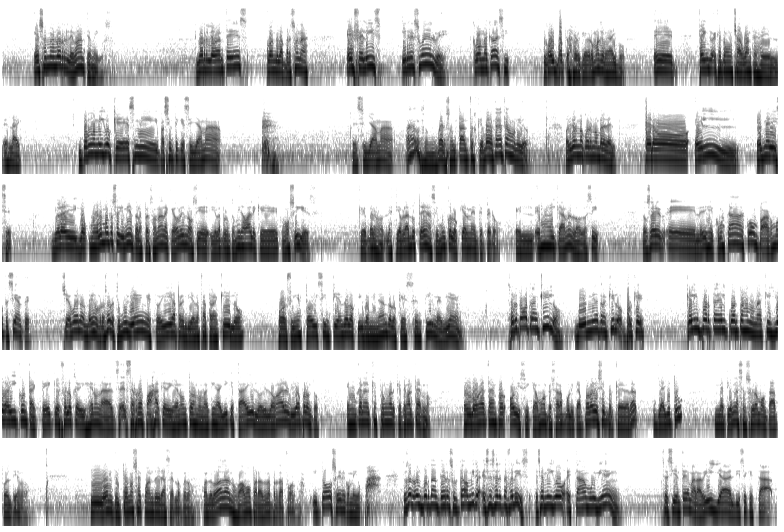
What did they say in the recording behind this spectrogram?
Eso no es lo relevante, amigos. Lo relevante es cuando la persona es feliz y resuelve. Como me acaba de decir, tengo porque broma que me da hipo. Eh, tengo, es que tengo muchos aguantes del slide. Tengo un amigo que es mi paciente que se llama. él se llama. Ah, bueno, son tantos que. Bueno, está en Estados Unidos. Ahorita no me acuerdo el nombre de él. Pero él, él me dice. Yo le yo, como yo le monto seguimiento a las personas a las que hago la hipnosis, y yo le pregunto, mira, vale, que, ¿cómo sigues? Que bueno, le estoy hablando a ustedes así muy coloquialmente, pero él es mexicano y lo habla así. Entonces eh, le dije, ¿cómo estás, compa? ¿Cómo te sientes? Che, bueno, me dijo, profesor, estoy muy bien, estoy aprendiendo a estar tranquilo. Por fin estoy sintiendo lo que, y dominando lo que es sentirme bien. Sobre todo tranquilo, vivir tranquilo, porque ¿qué le importa a él cuántos Anunnakis yo ahí contacté? ¿Qué fue lo que dijeron? el cerro de paja que dijeron todos Anunnakis allí, que está ahí, lo, lo van a ver el video pronto, en un canal que, está, que tengo alterno. Hoy lo van a también por Odyssey, que vamos a empezar a publicar por Odyssey, porque de verdad ya YouTube me tiene la censura montada todo el tiempo. Y bueno, no sé cuándo ir a hacerlo, pero cuando lo haga nos vamos para otra plataforma. Y todo se viene conmigo. Entonces lo importante es el resultado. Mira, ese ser está feliz. Ese amigo está muy bien. Se siente de maravilla. Él dice que está...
